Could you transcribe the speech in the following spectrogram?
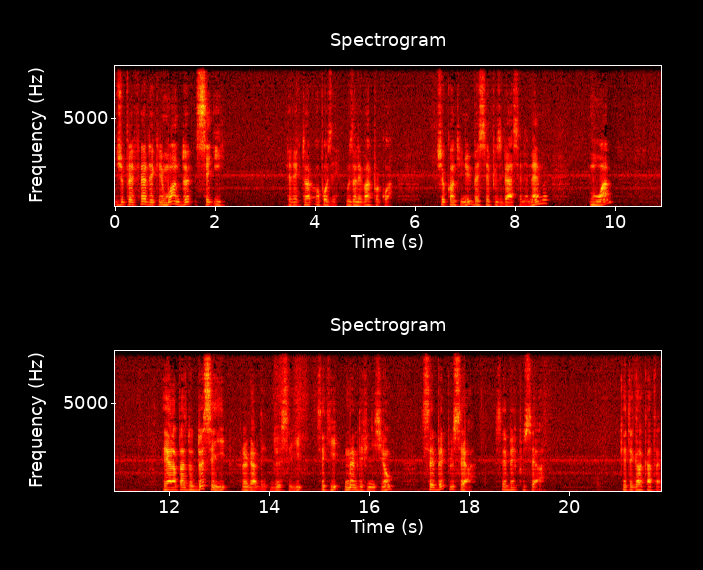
je préfère décrire moins de CI, le vecteur opposé. Vous allez voir pourquoi. Je continue, BC plus BA c'est le même, moins, et à la place de 2CI, regardez, 2CI, c'est qui? Même définition, CB plus CA, CB plus CA, qui est égal à 4AP.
